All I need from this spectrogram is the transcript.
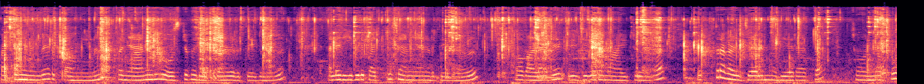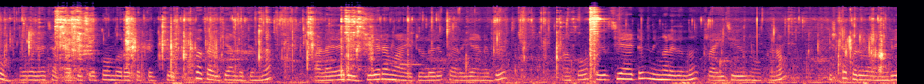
പറ്റുന്നതിന് മുമ്പേ എടുക്കാവുന്നതാണ്. അപ്പോൾ ഞാനൊരു റോസ്റ്റ് പരുവത്തിലാണ് എടുത്തിരിക്കുന്നത് നല്ല രീതിയിൽ പറ്റിച്ചാണ് ഞാൻ എടുത്തേക്കുന്നത്. അപ്പോൾ വളരെ രുചികരമായിട്ടുള്ള എത്ര കഴിച്ചാലും മതിയരാത്ത ചുവന്നപ്പവും അതുപോലെ തന്നെ ചപ്പാത്തിക്കപ്പവും പൊറോട്ടയ്ക്കും ഒക്കെ കഴിക്കാൻ പറ്റുന്ന വളരെ രുചികരമായിട്ടുള്ളൊരു കറിയാണിത്. അപ്പോൾ തീർച്ചയായിട്ടും നിങ്ങളിതൊന്ന് ട്രൈ ചെയ്ത് നോക്കണം. ഇഷ്ടപ്പെടുകയാണെങ്കിൽ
